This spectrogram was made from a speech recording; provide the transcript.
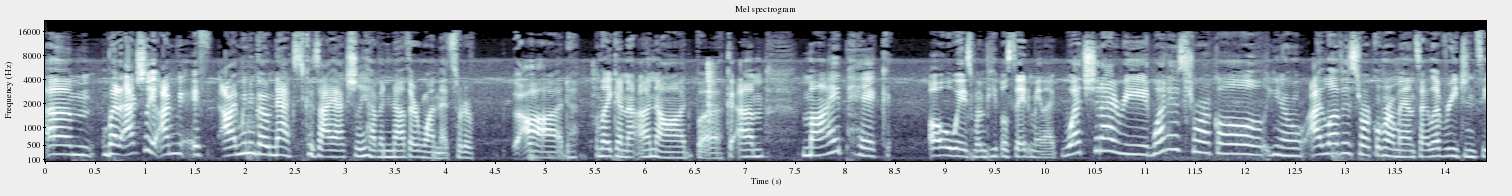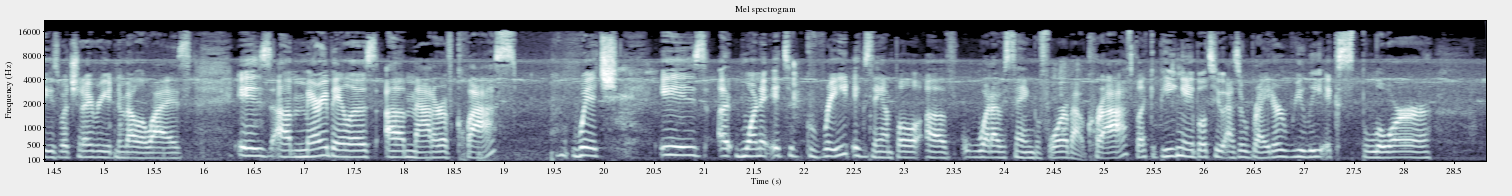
um, but actually, I'm if I'm going to go next because I actually have another one that's sort of odd, like an, an odd book. Um, my pick always when people say to me like, "What should I read? What historical? You know, I love historical romance. I love Regencies. What should I read novella wise?" Is um, Mary Balogh's "A Matter of Class," which is a, one. It's a great example of what I was saying before about craft, like being able to, as a writer, really explore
